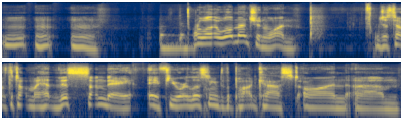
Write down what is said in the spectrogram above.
Mm-mm-mm. Well, I will mention one just off the top of my head. This Sunday, if you are listening to the podcast on. Um,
